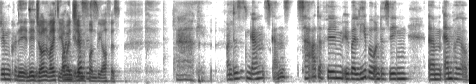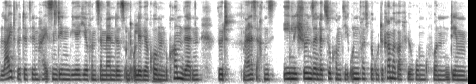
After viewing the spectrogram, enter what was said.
Jim Krasinski. Nee, nee, John war richtig, aber Und Jim das von ist- The Office. Ah, okay. Und das ist ein ganz, ganz zarter Film über Liebe und deswegen ähm, Empire of Light wird der Film heißen, den wir hier von Sam Mendes und Olivia Colman bekommen werden. Wird meines Erachtens ähnlich schön sein. Dazu kommt die unfassbar gute Kameraführung von dem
